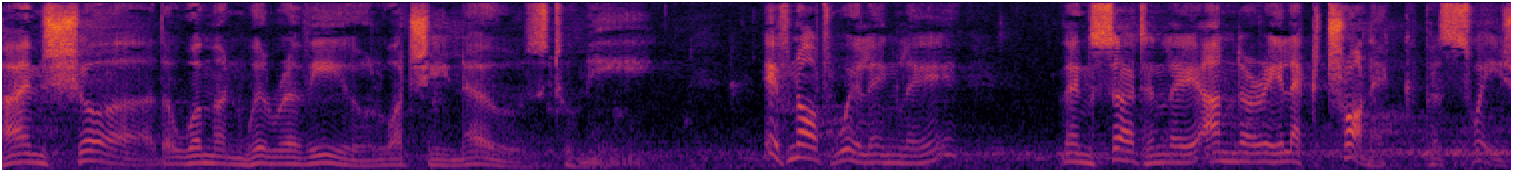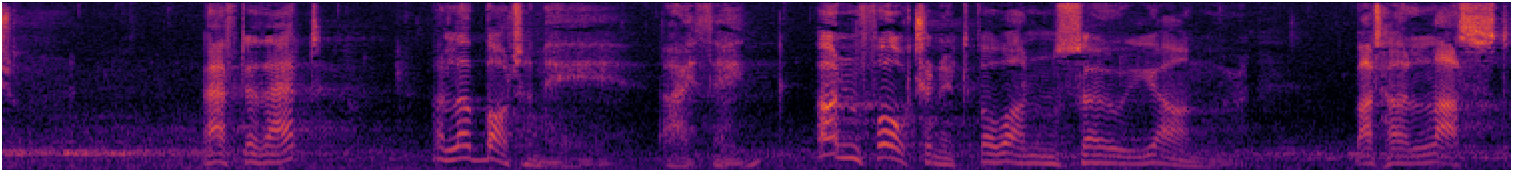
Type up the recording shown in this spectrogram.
I'm sure the woman will reveal what she knows to me. If not willingly, then certainly under electronic persuasion. After that, a lobotomy, I think. Unfortunate for one so young. But her lust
